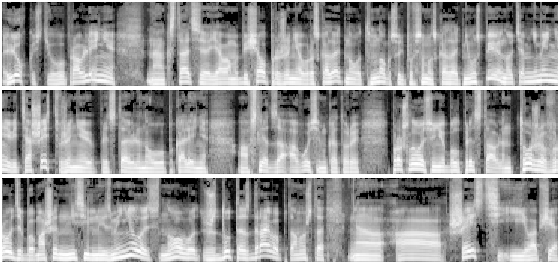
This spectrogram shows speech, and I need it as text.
легкостью в управлении. А, кстати, я вам обещал про Женеву рассказать, но вот много, судя по всему, сказать не успею, но тем не менее, ведь А6 в Женеве представили нового поколения а вслед за А8, который прошлой осенью был представлен. Тоже вроде бы машина не сильно изменилась, но вот жду тест-драйва, потому что а6 и вообще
